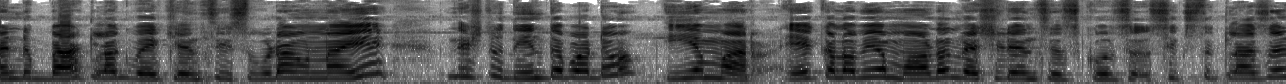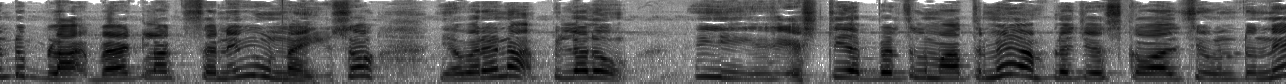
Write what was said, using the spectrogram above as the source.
and backlog vacancies కూడా ఉన్నాయి. నెక్స్ట్ దీంతోపాటు EMR Eklavya model residency schools sixth class and బ్లా బ్యాక్లాగ్స్ అనేవి ఉన్నాయి. సో ఎవరైనా పిల్లలు ఈ ఎస్టీ అభ్యర్థులు మాత్రమే అప్లై చేసుకోవాల్సి ఉంటుంది.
